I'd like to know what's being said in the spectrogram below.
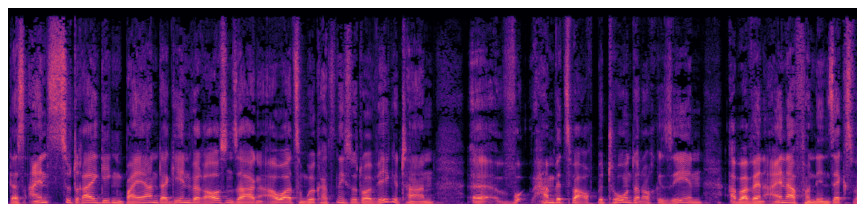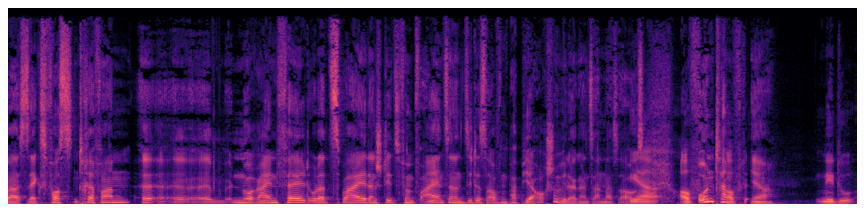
das 1 zu 3 gegen Bayern, da gehen wir raus und sagen, aua, zum Glück hat's nicht so doll wehgetan. Äh, wo, haben wir zwar auch betont und auch gesehen, aber wenn einer von den sechs war, sechs Pfostentreffern äh, äh, nur reinfällt oder zwei, dann steht's 5-1 und dann sieht das auf dem Papier auch schon wieder ganz anders aus. Ja, auf- Unterm, auf- ja. Nee, du.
